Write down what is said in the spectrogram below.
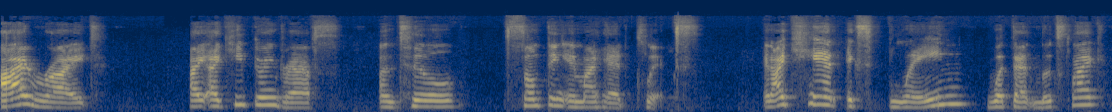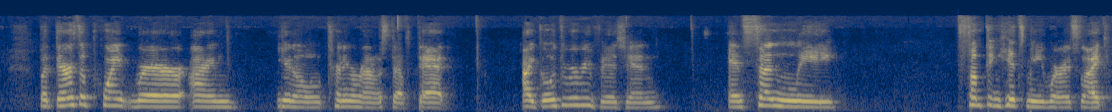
I write. I I keep doing drafts until something in my head clicks, and I can't explain what that looks like. But there's a point where I'm, you know, turning around and stuff that I go through a revision, and suddenly something hits me where it's like,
